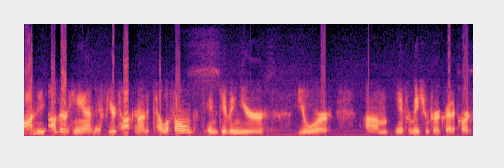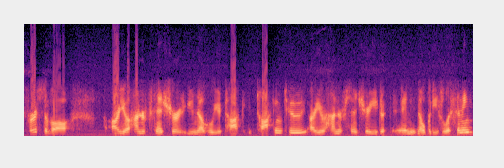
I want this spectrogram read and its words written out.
On the other hand, if you're talking on a telephone and giving your your um, information for a credit card, first of all, are you 100% sure you know who you're talk- talking to? Are you 100% sure you do- and nobody's listening?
